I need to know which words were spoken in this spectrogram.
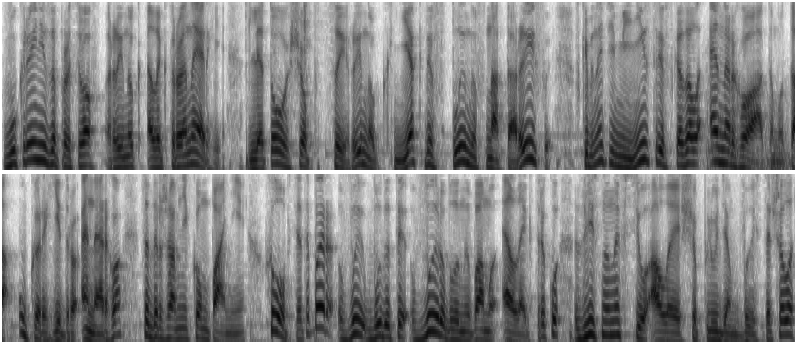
в Україні запрацював ринок електроенергії. Для того щоб цей ринок ніяк не вплинув на тарифи, в кабінеті міністрів сказали енергоатому та Укргідроенерго, це державні компанії. Хлопці, тепер ви будете вироблену вами електрику, звісно, не всю, але щоб людям вистачило,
